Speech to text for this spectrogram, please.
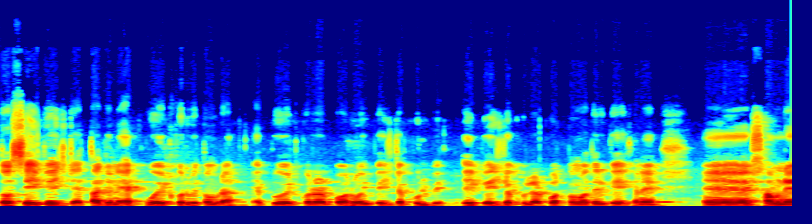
তো সেই পেজটা তার জন্য একটু ওয়েট করবে তোমরা। একটু ওয়েট করার পর ওই পেজটা খুলবে। এই পেজটা খোলার পর তোমাদেরকে এখানে সামনে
